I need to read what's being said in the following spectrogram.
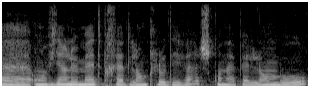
Euh, on vient le mettre près de l'enclos des vaches, qu'on appelle l'embo.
